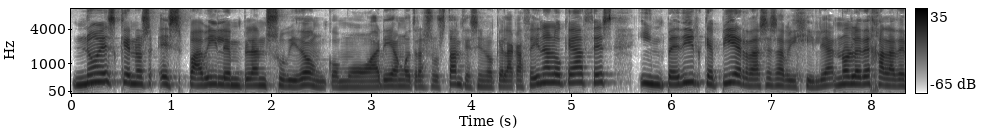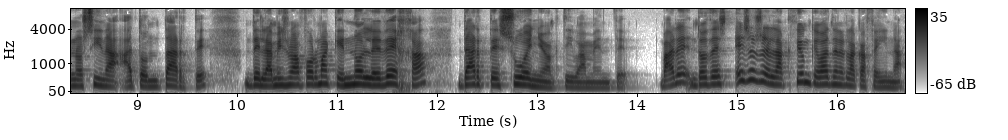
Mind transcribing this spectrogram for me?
no es que nos espabile en plan subidón, como harían otras sustancias, sino que la cafeína lo que hace es impedir que pierdas esa vigilia, no le deja la adenosina atontarte, de la misma forma que no le deja darte sueño activamente. ¿Vale? Entonces, eso es la acción que va a tener la cafeína,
